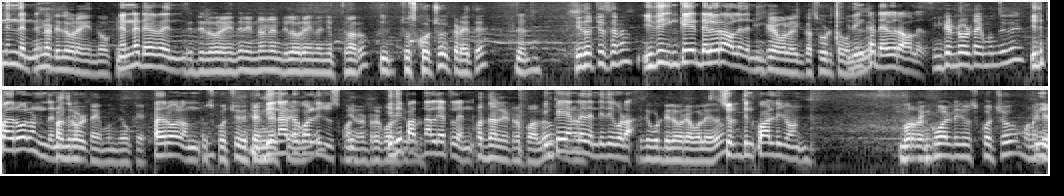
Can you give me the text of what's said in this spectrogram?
ఎనిమిదండి నిన్న డెలివరీ అయింది నిన్న డెలివరీ అయింది. డెలివరీ అయింది నిన్న నేను డెలివరీ అయిందని చెప్తున్నారు. చూసుకోవచ్చు ఇక్కడైతే. ఇది వచ్చేసానా? ఇది ఇంకేం డెలివరీ అవ్వలేదండి. ఇంకా ఇంకా ఇది ఉంది. ఇంకా డెలివరీ అవ్వలేదు. ఇంకెన్ని రోజులు టైం ఉంది ఇది? ఇది పది రోజులు ఉందండి. పది రోజులు టైం ఉంది ఓకే పది రోజులు ఉంది. చూసుకోవచ్చు ఇది దీని అటర్ క్వాలిటీ చూసుకోండి. ఇది పద్నాలుగు లీటర్లు అండి. పద్నాలుగు లీటర్ పాలు. ఇంకా ఏం లేదండి ఇది కూడా. ఇది కూడా డెలివరీ అవ్వలేదు? దీని క్వాలిటీ చూడండి. బుర్ర ఇంక్ క్వాలిటీ చూసుకోవచ్చు మనకి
